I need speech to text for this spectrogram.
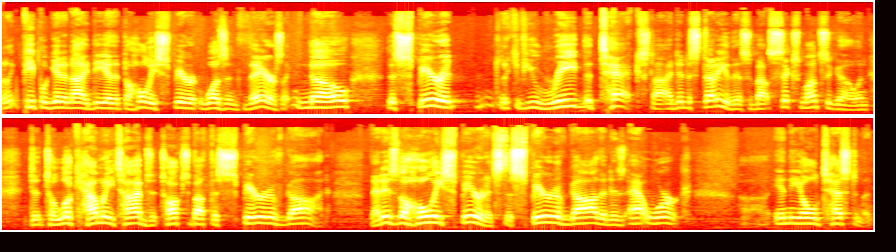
I think people get an idea that the Holy Spirit wasn't there. It's like, no, the Spirit, like if you read the text, I did a study of this about six months ago, and to, to look how many times it talks about the Spirit of God. That is the Holy Spirit. It's the Spirit of God that is at work uh, in the Old Testament.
